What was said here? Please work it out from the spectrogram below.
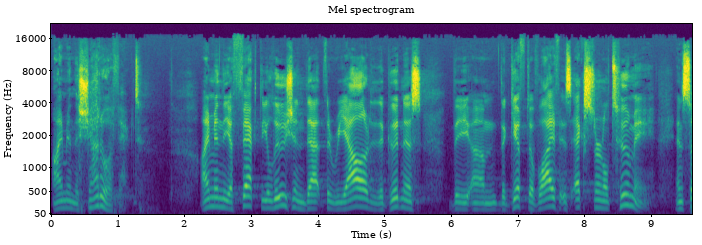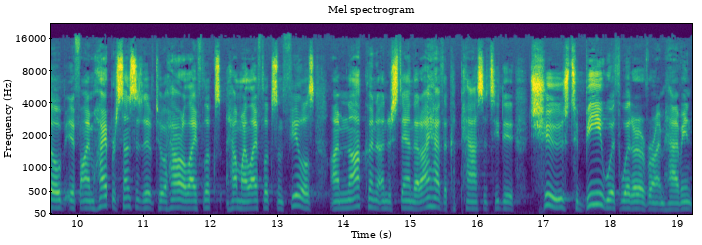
I'm in the shadow effect. I'm in the effect, the illusion that the reality, the goodness, the, um, the gift of life is external to me. And so if I'm hypersensitive to how our life looks, how my life looks and feels, I'm not going to understand that I have the capacity to choose to be with whatever I'm having,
